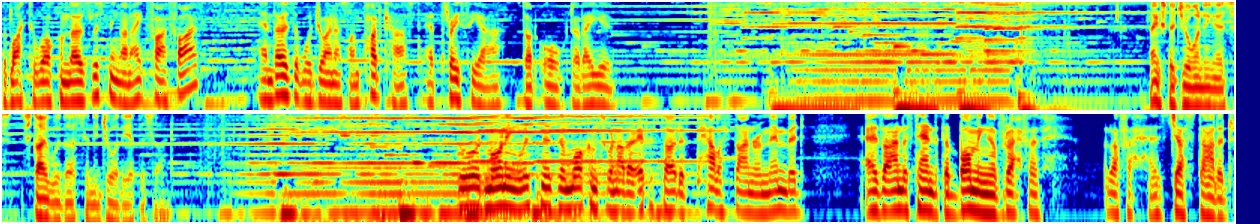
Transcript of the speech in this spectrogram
We'd like to welcome those listening on 855 and those that will join us on podcast at 3cr.org.au. Thanks for joining us. Stay with us and enjoy the episode. Good morning, listeners, and welcome to another episode of Palestine Remembered. As I understand it, the bombing of Rafah, Rafah has just started,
